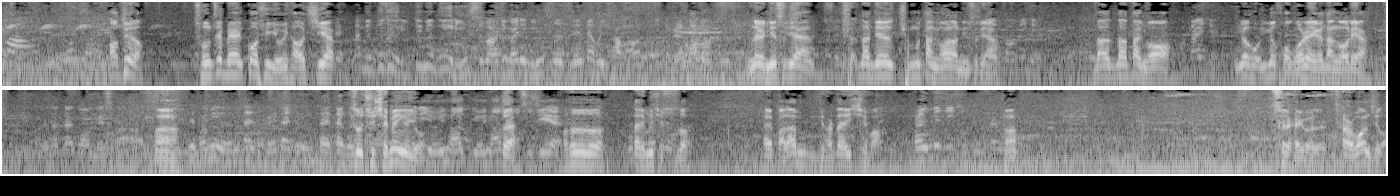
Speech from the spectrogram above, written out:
装。哦，对了，从这边过去有一条街，那边不是有对面不是有零食吗？就买点零食，直接带回去茶包。那个零食店全那边全部蛋糕了，零食店。方便点，那那蛋糕，带一些。一个一个火锅店，一个蛋糕店。那蛋糕没啥。嗯，那旁边有人带，可以带走，带带回去。就去前面应该有。有一条有一条对小吃街，哦，走走走，带你们一起吃。哎，把那女孩带一起吧。还有面积一起吃。啊，这里还有个人，差点忘记了。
